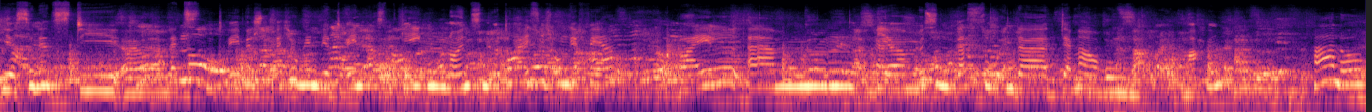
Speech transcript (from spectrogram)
Hier sind jetzt die äh, letzten Drehbesprechungen. Wir drehen erst gegen 19.30 Uhr ungefähr, weil ähm, wir müssen das so in der Dämmerung machen. Hallo,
